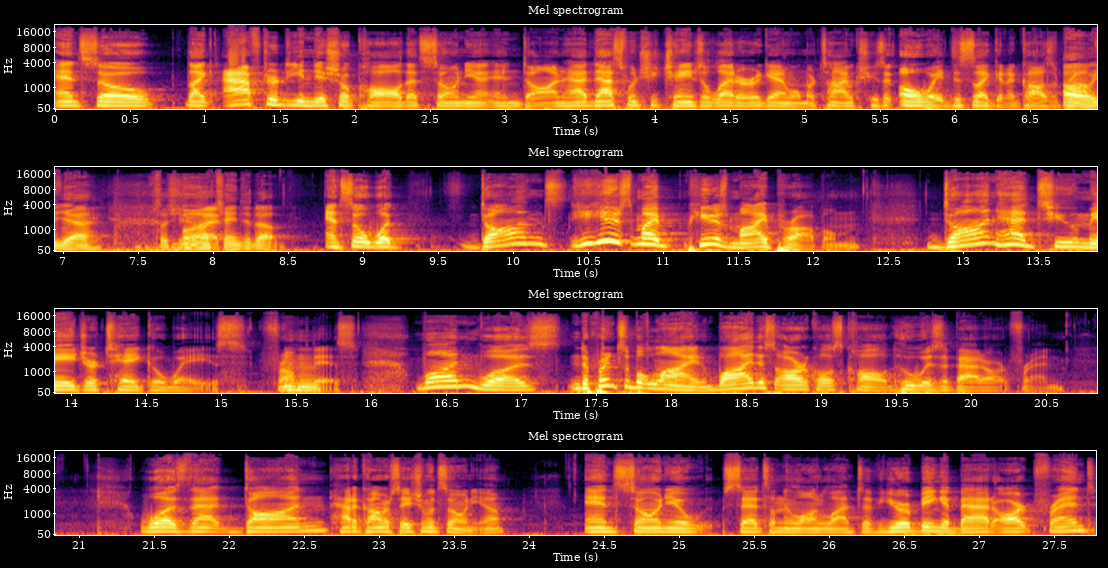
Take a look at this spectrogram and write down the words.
And so, like after the initial call that Sonya and Dawn had, that's when she changed the letter again one more time. 'cause She's like, "Oh wait, this is like going to cause a problem." Oh yeah. So she's gonna But- change it up. And so what Dawn's here's my here's my problem. Dawn had two major takeaways from Mm-hmm. this. One was the principal line why this article is called "Who is a Bad Art Friend." was that Dawn had a conversation with Sonya, and Sonya said something along the lines of, "You're being a bad art friend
